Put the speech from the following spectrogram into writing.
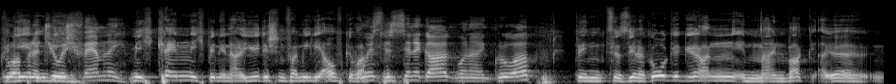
Für grew up in a diejenigen, Jewish die family. mich kennen, ich bin in einer jüdischen Familie I went to aufgewachsen, synagogue when I grew up. bin zur Synagoge gegangen, in meinen äh,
